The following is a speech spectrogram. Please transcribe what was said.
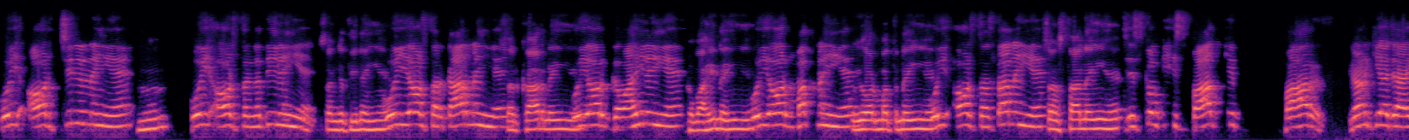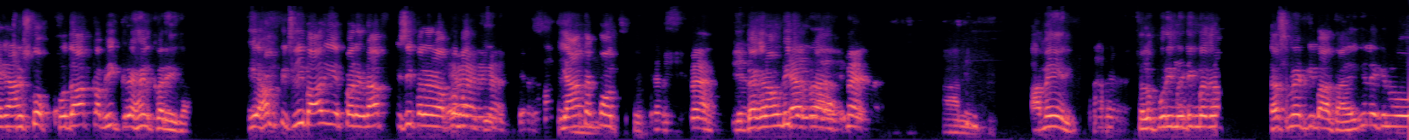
कोई और चिन्ह नहीं है। हम्म। कोई और संगति नहीं है संगति नहीं है कोई और सरकार नहीं है सरकार नहीं है कोई और गवाही नहीं है गवाही नहीं है कोई और मत नहीं है कोई और मत नहीं है कोई और संस्था नहीं है संस्था नहीं है जिसको कि इस बात के बाहर ग्रहण किया जाएगा जिसको खुदा कभी ग्रहण करेगा ये हम पिछली बार ये पैराग्राफ इसी पैराग्राफ में बंद यहाँ तक पहुँचते बैकग्राउंड ही चल रहा है आमीन आमीन चलो पूरी मीटिंग में दस मिनट की बात आएगी लेकिन वो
